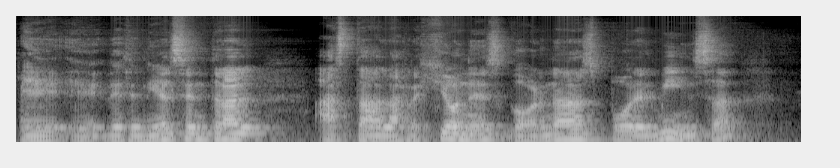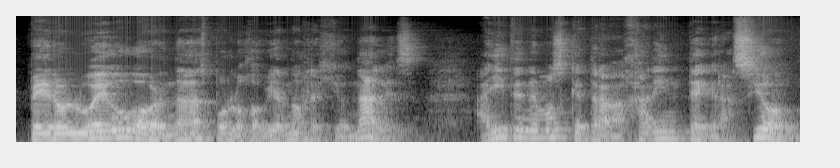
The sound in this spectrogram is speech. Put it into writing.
eh, desde el nivel central hasta las regiones gobernadas por el MINSA, pero luego gobernadas por los gobiernos regionales. Ahí tenemos que trabajar integración,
